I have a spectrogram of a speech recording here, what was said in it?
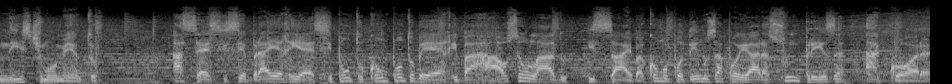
neste momento. Acesse sebrae-rs.com.br barra ao seu lado e saiba como podemos apoiar a sua empresa agora.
